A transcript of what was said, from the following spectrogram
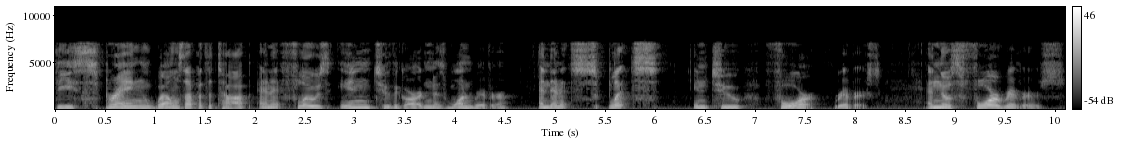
the spring wells up at the top and it flows into the garden as one river, and then it splits into four rivers. And those four rivers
